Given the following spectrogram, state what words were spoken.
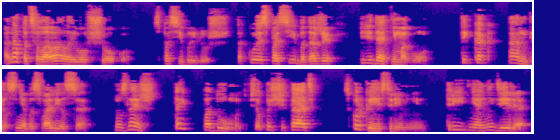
Она поцеловала его в щеку. Спасибо, Илюш. Такое спасибо даже передать не могу. Ты как ангел с неба свалился. Ну, знаешь, дай подумать, все посчитать. Сколько есть времени? Три дня, неделя.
